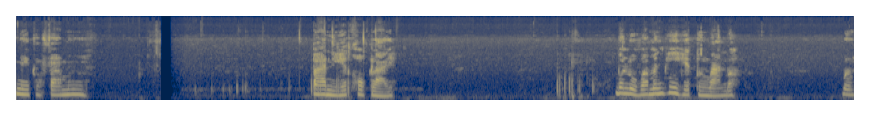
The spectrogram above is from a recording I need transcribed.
ใหญ่กว่าฝ่ามือ ป่านนี้เฮ็ดโคกหลายบ่รู้ว่ามันมีเฮ็ดเพิ่งหวานบ่เบิ่ง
